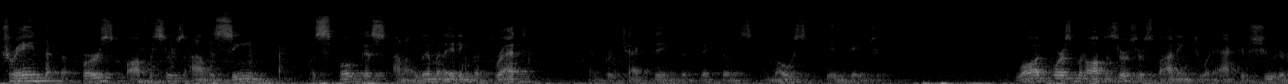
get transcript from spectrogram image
Trained that the first officers on the scene must focus on eliminating the threat protecting the victims most in danger. Law enforcement officers responding to an active shooter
